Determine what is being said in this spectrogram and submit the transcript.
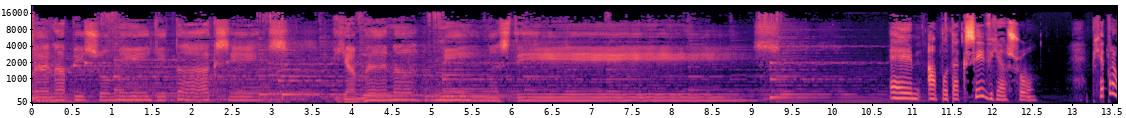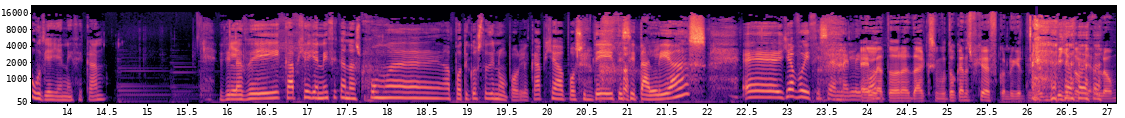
μένα πίσω μην κοιτάξεις Για μένα μην νοιαστείς. Ε, Από ταξίδια σου Ποια τραγούδια γεννήθηκαν; Δηλαδή κάποια γεννήθηκαν ας πούμε από την Κωνσταντινούπολη Κάποια από CD της Ιταλίας. Ε, Για βοήθησε με λίγο. Έλα τώρα εντάξει μου το έκανες πιο εύκολο γιατί δεν πήγε το μυαλό μου.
